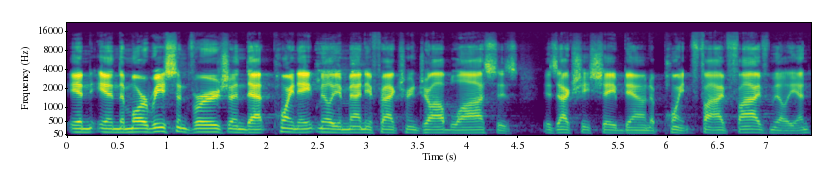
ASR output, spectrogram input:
in, in the more recent version, that 0.8 million manufacturing job loss is, is actually shaved down to 0.55 million.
